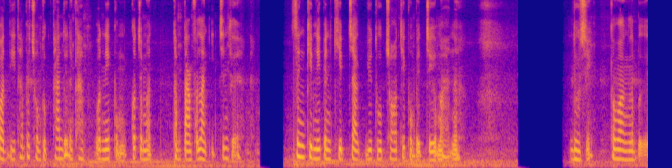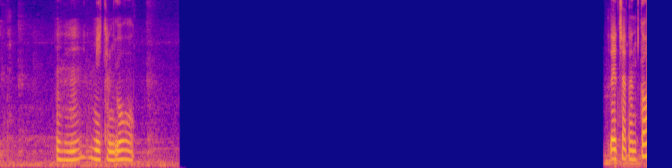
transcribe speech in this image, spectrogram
วัสดีท่านผู้ชมทุกท่านด้วยนะครับ วันนี้ผมก็จะมาทำตามฝรั่งอีกเช่นเคย ซึ่งคลิปนี้เป็นคลิปจาก YouTube Short ที่ผมไปเจอมานะ ดูสิเขาวางระเบิด อือหือมีคันโยก และจากนั้นก็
